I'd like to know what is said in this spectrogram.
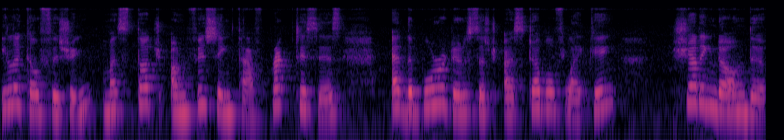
illegal fishing must touch on fishing theft practices at the border such as double flagging, shutting down the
